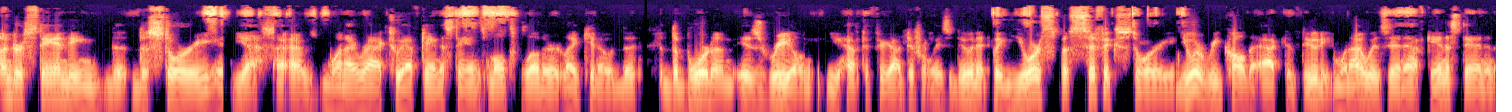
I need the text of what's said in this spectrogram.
understanding the the story. Yes, I, I was one Iraq, two Afghanistan's, multiple other. Like you know, the the boredom is real. You have to figure out different ways of doing it. But your specific story, you were recalled to active duty. When I was in Afghanistan, and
